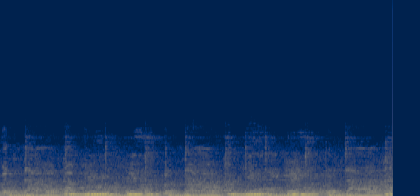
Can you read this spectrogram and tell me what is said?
banana, blue, blue banana, blue, blue banana.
